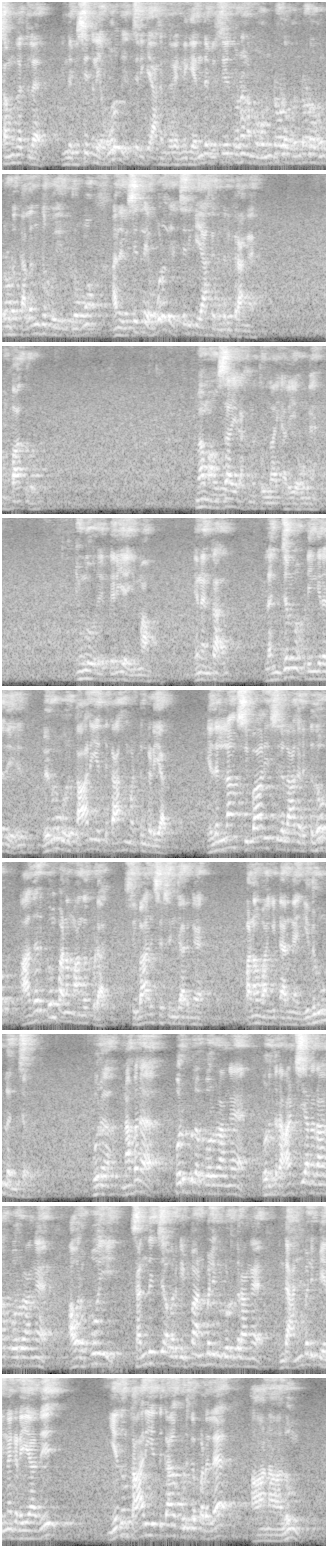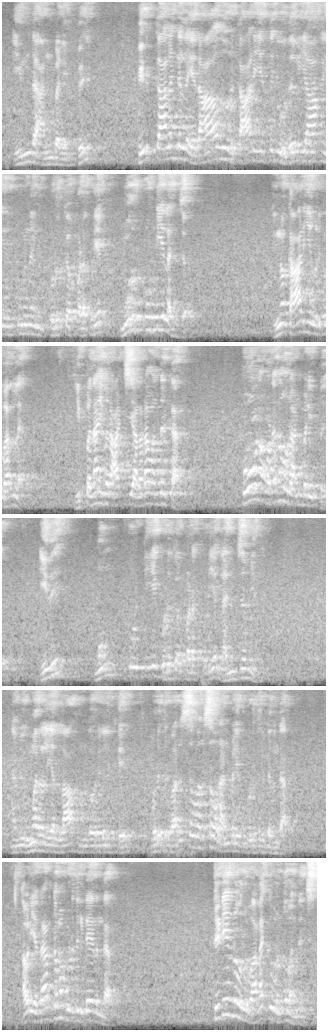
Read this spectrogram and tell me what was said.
சமூகத்தில் இந்த விஷயத்தில் எவ்வளவு எச்சரிக்கையாக இருந்தது? இன்றைக்கி எந்த விஷயத்தோட நம்ம ஒன்றோட ஒன்றோட ஒன்றோட கலந்து போயிருக்கிறோமோ அந்த விஷயத்தில் எவ்வளவு எச்சரிக்கையாக இருந்திருக்கிறாங்க? நம்ம பார்க்குறோம். இமாம் அவுசாய் ரஹமத்துல்லாய் அலையவங்க இவங்க ஒரு பெரிய இமாம். ஏனென்றால் லஞ்சம் அப்படிங்கிறது வெறும் ஒரு காரியத்துக்காக மட்டும் கிடையாது. எதெல்லாம் சிபாரிசுகளாக இருக்குதோ அதற்கும் பணம் வாங்கக்கூடாது. சிபாரிசு செஞ்சாருங்க பணம் வாங்கிட்டாருங்க இதுவும் லஞ்சம். ஒரு நபரை பொறுப்பில் போடுறாங்க ஒருத்தர் ஆட்சியாளராக போடுறாங்க அவரை போய் சந்தித்து அவருக்கு இப்போ அன்பளிப்பு கொடுக்குறாங்க. இந்த அன்பளிப்பு என்ன கிடையாது? எதுவும் காரியத்துக்காக கொடுக்கப்படலை. ஆனாலும் இந்த அன்பளிப்பு பிற்காலங்களில் ஏதாவது ஒரு காரியத்துக்கு உதவியாக இருக்கும்னு கொடுக்கப்படக்கூடிய முறுக்கூட்டிய லஞ்சம். இன்னும் காரியம் இவருக்கு வரல. இப்போ தான் இவர் ஆட்சியாளராக வந்திருக்கார். போன உடனே ஒரு அன்பளிப்பு. இது முன்கூட்டியே கொடுக்கப்படக்கூடிய லஞ்சம் இது. நம்பி உமர் அலி அல்லாஹ் என்பவர்களுக்கு ஒருத்தர் வருஷ வருஷம் ஒரு அன்பளிப்பு கொடுத்துக்கிட்டு இருந்தார். அவர் யதார்த்தமாக கொடுத்துக்கிட்டே இருந்தார். திடீர்னு ஒரு வழக்கு ஒன்று வந்துச்சு.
